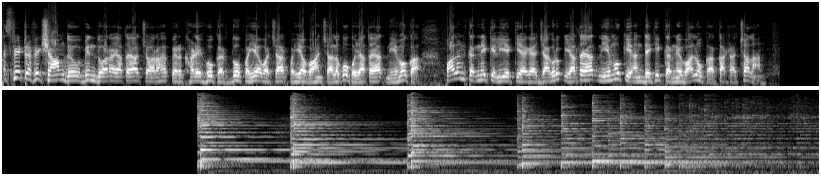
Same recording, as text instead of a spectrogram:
एसपी ट्रैफ़िक श्याम देवबिन द्वारा यातायात चौराहे पर खड़े होकर दो पहिया व चार पहिया वाहन चालकों को यातायात नियमों का पालन करने के लिए किया गया जागरूक। यातायात नियमों की अनदेखी करने वालों का काटा चालान।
